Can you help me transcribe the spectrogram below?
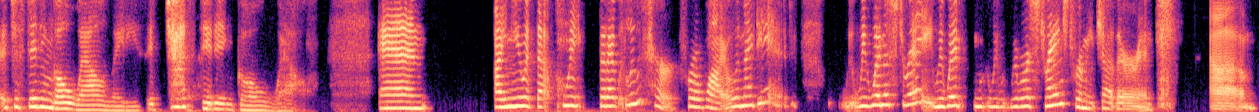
it just didn't go well, ladies. It just didn't go well. And I knew at that point that I would lose her for a while, and I did. We, we went astray. We went, we, we were estranged from each other. And um,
